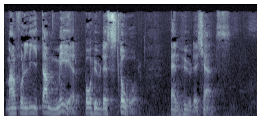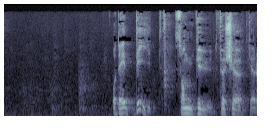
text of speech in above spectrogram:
Man får lita mer på hur det står än hur det känns. Och det är dit som Gud försöker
